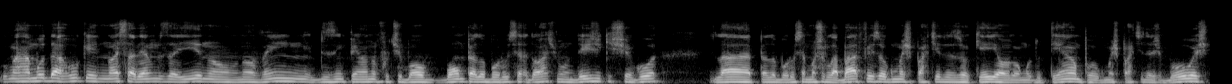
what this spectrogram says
O Mahamud Daru, que nós sabemos aí, não, não vem desempenhando um futebol bom pelo Borussia Dortmund desde que chegou lá pelo Borussia Mönchengladbach, fez algumas partidas ok ao longo do tempo, algumas partidas boas,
